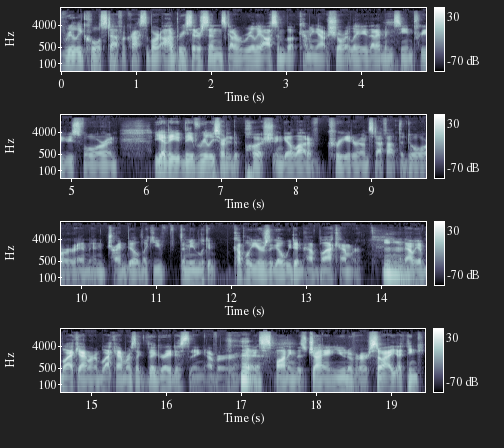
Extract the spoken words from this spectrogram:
really cool stuff across the board. Aubrey Sitterson's got a really awesome book coming out shortly that I've been seeing previews for, and yeah, they they've really started to push and get a lot of creator-owned stuff out the door and and try and build like you. I mean, look at a couple of years ago we didn't have Black Hammer, Mhm. and now we have Black Hammer, and Black Hammer is like the greatest thing ever, and it's spawning this giant universe. So I, I think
